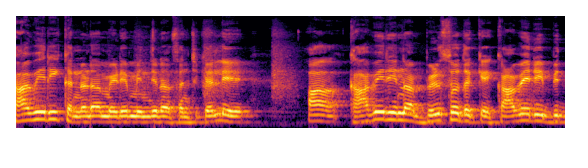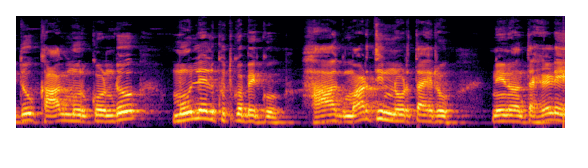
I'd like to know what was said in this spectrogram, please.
ಕಾವೇರಿ ಕನ್ನಡ ಮೀಡಿಯಂ ಇಂದಿನ ಸಂಚಿಕೆಯಲ್ಲಿ ಆ ಕಾವೇರಿನ ಬೆಳೆಸೋದಕ್ಕೆ ಕಾವೇರಿ ಬಿದ್ದು ಕಾಲು ಮುರ್ಕೊಂಡು ಮೂಲೆಯಲ್ಲಿ ಕುತ್ಕೋಬೇಕು. ಹಾಗೆ ಮಾಡ್ತೀನಿ ನೋಡ್ತಾ ಇರು. ನೀನು ಅಂತ ಹೇಳಿ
